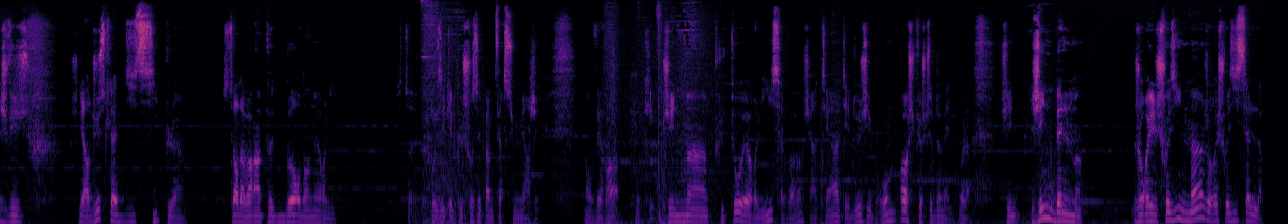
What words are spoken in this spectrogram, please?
Je vais, je garde juste la disciple, histoire d'avoir un peu de board en early. Poser quelque chose et pas me faire submerger. On verra. Ok, j'ai une main plutôt early, ça va. J'ai un T1, un T2, j'ai Brome. Oh, je pioche le domaine, voilà. J'ai une... une belle main. J'aurais choisi une main, j'aurais choisi celle-là.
